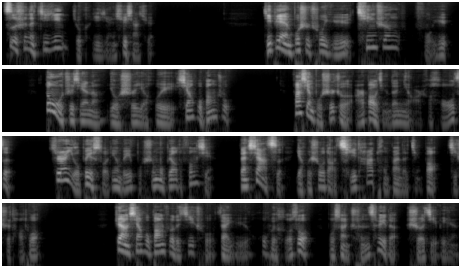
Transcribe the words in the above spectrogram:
自身的基因就可以延续下去。即便不是出于亲生抚育，动物之间呢，有时也会相互帮助。发现捕食者而报警的鸟儿和猴子，虽然有被锁定为捕食目标的风险。但下次也会收到其他同伴的警报，及时逃脱。这样相互帮助的基础在于互惠合作，不算纯粹的舍己为人。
